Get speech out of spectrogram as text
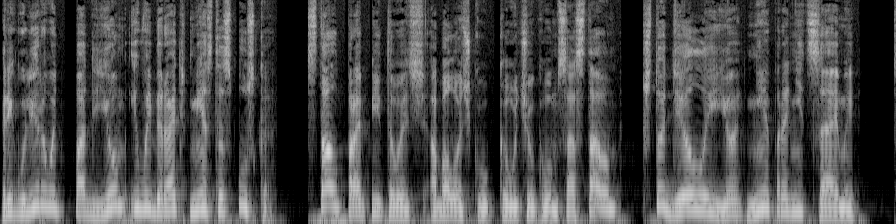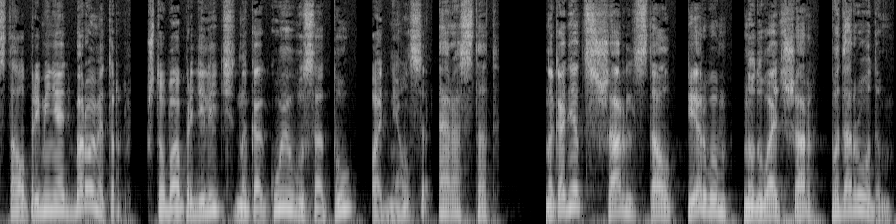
регулировать подъем и выбирать место спуска. Стал пропитывать оболочку каучуковым составом, что делало ее непроницаемой. Стал применять барометр, чтобы определить, на какую высоту поднялся аэростат. Наконец, Шарль стал первым надувать шар водородом.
